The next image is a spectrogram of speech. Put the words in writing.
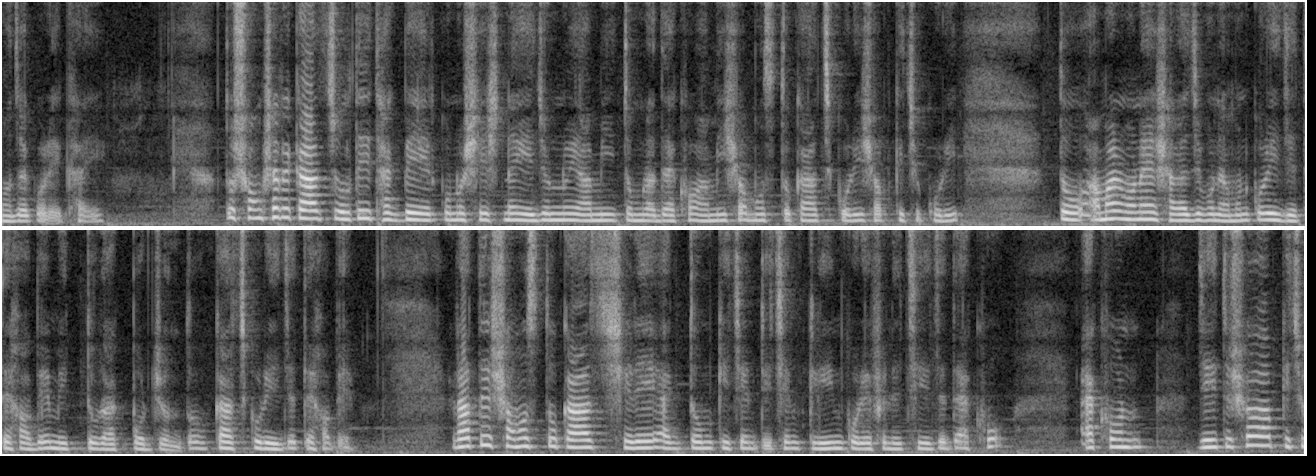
মজা করে খাই। তো সংসারে কাজ চলতেই থাকবে, এর কোনো শেষ নেই জন্যই আমি, তোমরা দেখো, আমি সমস্ত কাজ করি সব কিছু করি। তো আমার মনে হয় সারা জীবন এমন করেই যেতে হবে, মৃত্যুর আগ পর্যন্ত কাজ করেই যেতে হবে। রাতের সমস্ত কাজ সেরে একদম কিচেন টিচেন ক্লিন করে ফেলেছি, যে দেখো, এখন যেহেতু সব কিছু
